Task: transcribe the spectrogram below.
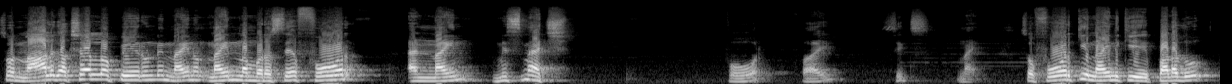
So నాలుగు అక్షరాల్లో పేరుండి నైన్ నైన్ నంబర్ వస్తే four and nine mismatch four five six nine. So ఫోర్కి నైన్కి పడదు.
